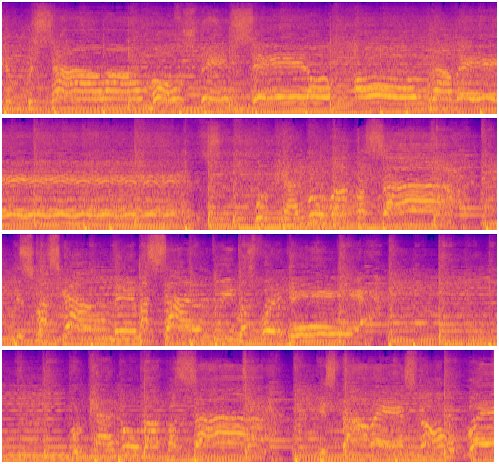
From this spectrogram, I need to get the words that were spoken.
que empezábamos de cero otra vez. Porque algo va a pasar, es más grande, más alto y más fuerte porque algo va a pasar. Esta vez no me puedo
